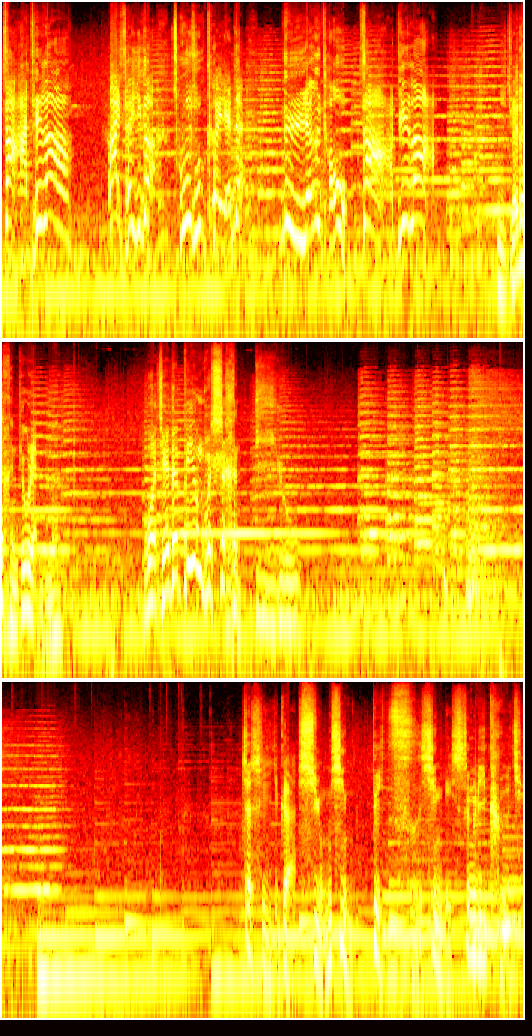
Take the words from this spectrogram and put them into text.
咋的啦？爱上一个楚楚可怜的女营头，咋的啦？你觉得很丢人吗？我觉得并不是很丢。这是一个雄性对雌性的生理渴求，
